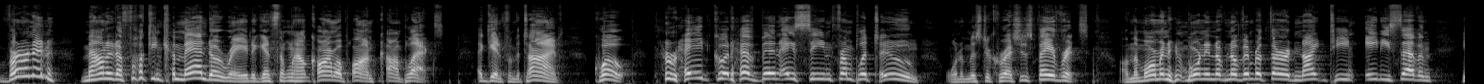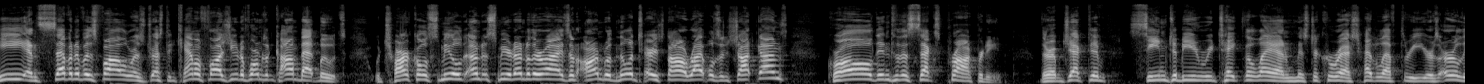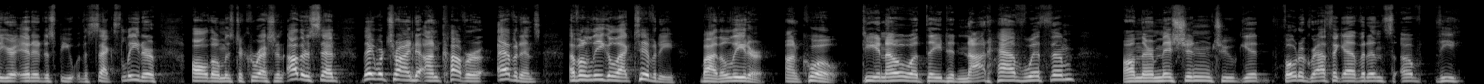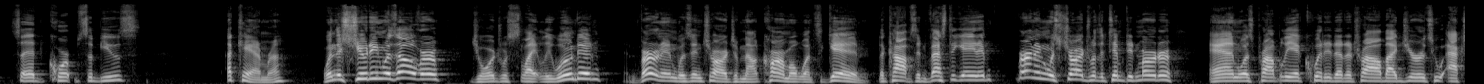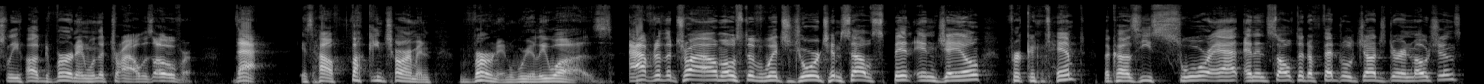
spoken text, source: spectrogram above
Vernon mounted a fucking commando raid against the Mount Carmel Pond complex. Again from the Times. Quote, raid could have been a scene from Platoon, one of Mr. Koresh's favorites. On the morning, morning of November 3rd, 1987, he and seven of his followers, dressed in camouflage uniforms and combat boots, with charcoal smeared under, smeared under their eyes and armed with military style rifles and shotguns, crawled into the sect's property. Their objective seemed to be to retake the land Mr. Koresh had left three years earlier in a dispute with the sect's leader, although Mr. Koresh and others said they were trying to uncover evidence of illegal activity by the leader. Unquote. Do you know what they did not have with them on their mission to get photographic evidence of the said corpse abuse? A camera. When the shooting was over, George was slightly wounded, and Vernon was in charge of Mount Carmel once again. The cops investigated. Vernon was charged with attempted murder and was promptly acquitted at a trial by jurors who actually hugged Vernon when the trial was over. That is how fucking charming Vernon really was. After the trial, most of which George himself spent in jail for contempt because he swore at and insulted a federal judge during motions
